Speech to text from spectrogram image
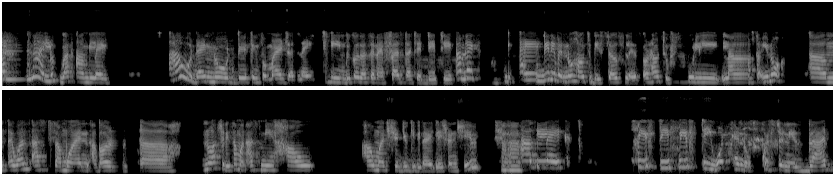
And now I look back, I'm like, how would I know dating for marriage at 19? Because that's when I first started dating. I'm like, I didn't even know how to be selfless or how to fully love. You know, um, I once asked someone about, uh, no, actually, someone asked me how how much should you give in a relationship? Mhm. I'm like, 50 50. What kind of question is that?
